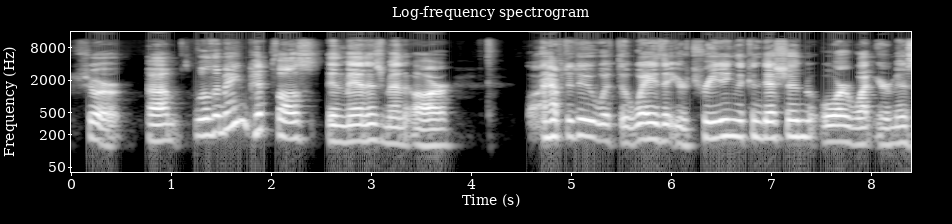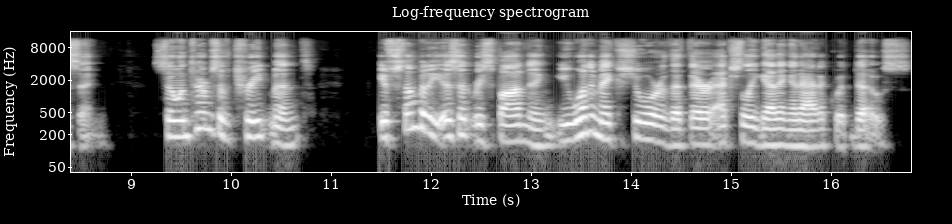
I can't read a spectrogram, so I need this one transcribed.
Sure. Um, well, the main pitfalls in management are have to do with the way that you're treating the condition or what you're missing. So, in terms of treatment, if somebody isn't responding, you want to make sure that they're actually getting an adequate dose.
